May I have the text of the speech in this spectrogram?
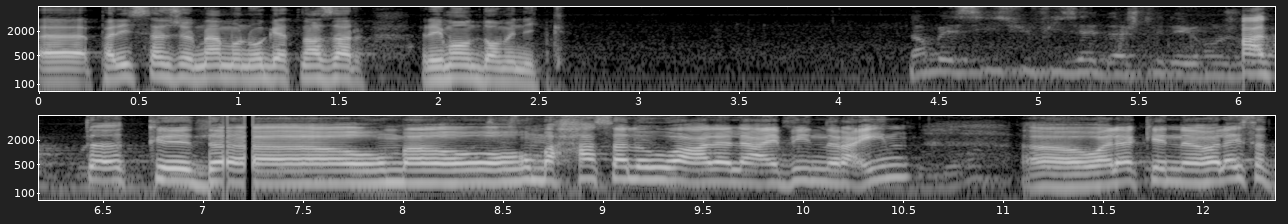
باريس سان جيرمان من وجهة نظر ريمون دومينيك. أعتقد آه، هم هم حصلوا على لاعبين رائعين آه، ولكن ليست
